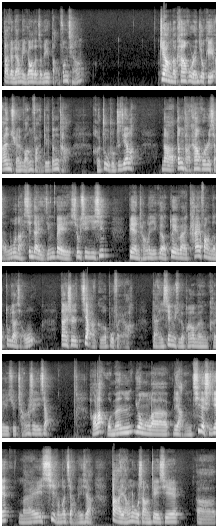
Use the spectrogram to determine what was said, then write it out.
大概两米高的这么一个挡风墙。这样呢，看护人就可以安全往返这个灯塔和住处之间了。那灯塔看护人小屋呢，现在已经被修葺一新，变成了一个对外开放的度假小屋，但是价格不菲啊。感兴趣的朋友们可以去尝试一下。好了，我们用了两期的时间来系统的讲了一下大洋路上这些呃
